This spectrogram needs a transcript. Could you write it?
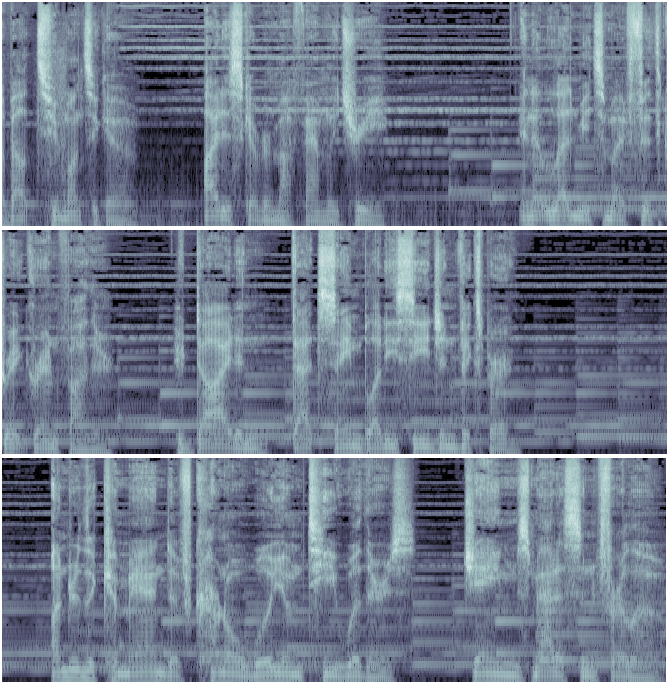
about two months ago, I discovered my family tree, and it led me to my fifth great grandfather, who died in that same bloody siege in Vicksburg. Under the command of Colonel William T. Withers, James Madison Furlow,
